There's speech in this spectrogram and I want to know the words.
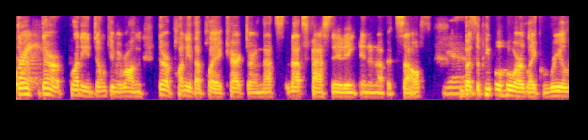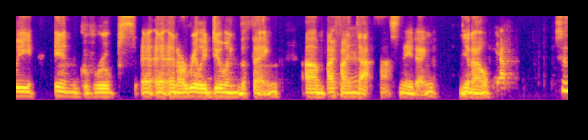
there Right. there are plenty. Don't get me wrong. There are plenty that play a character, and that's that's fascinating in and of itself. Yes. But the people who are like really in groups and, and are really doing the thing, um, I find that fascinating. You know, so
